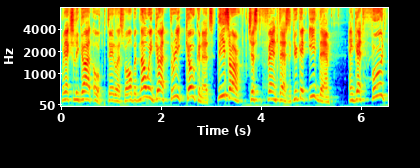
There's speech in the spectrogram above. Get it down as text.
We actually got, oh, potato as well, but now we got three coconuts. These are just fantastic. You can eat them and get food,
